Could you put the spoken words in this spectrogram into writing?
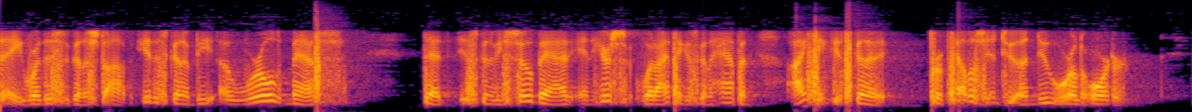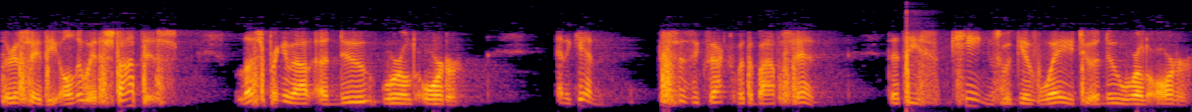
say where this is going to stop. It is going to be a world mess that is going to be so bad. And here's what I think is going to happen I think it's going to propel us into a new world order. They're going to say the only way to stop this, let's bring about a new world order. And again, this is exactly what the Bible said that these kings would give way to a new world order.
